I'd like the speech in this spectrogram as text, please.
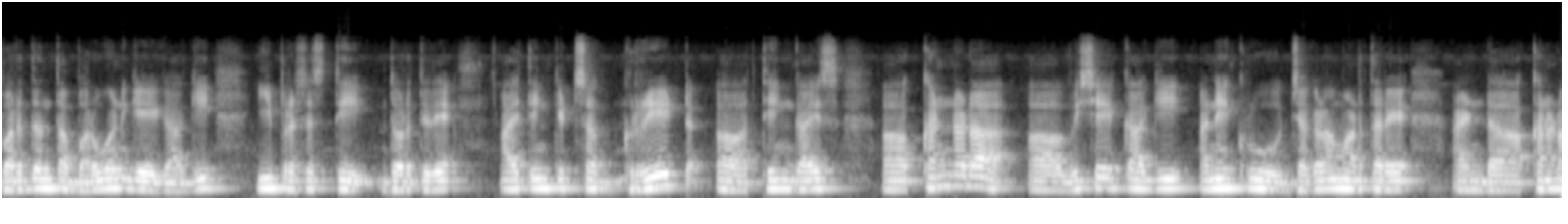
ಬರೆದಂಥ ಬರವಣಿಗೆಗಾಗಿ ಈ ಪ್ರಶಸ್ತಿ ದೊರೆತಿದೆ. I think it's a great thing guys Kannada ವಿಷಯಕ್ಕಾಗಿ ಅನೇಕರು ಜಗಳ ಮಾಡ್ತಾರೆ ಆ್ಯಂಡ್ ಕನ್ನಡ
